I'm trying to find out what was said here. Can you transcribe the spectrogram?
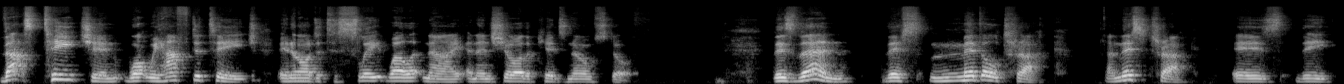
That's teaching what we have to teach in order to sleep well at night and ensure the kids know stuff. There's then this middle track, and this track is the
